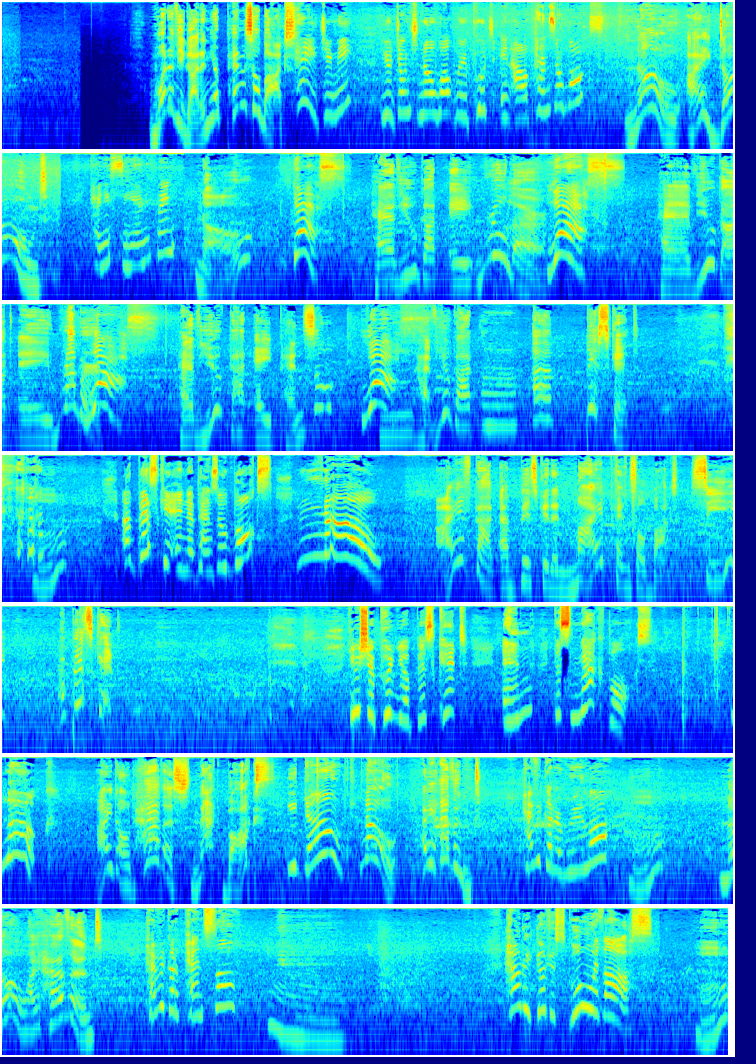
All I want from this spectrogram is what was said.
What have you got in your pencil box? Hey, Jimmy. You don't know what we put in our pencil box? No, I don't. Can you see anything? No. Yes. Have you got a ruler? Yes. Have you got a rubber? Yes. Have you got a pencil? Yes. Mm, have you got mm, a biscuit? Hmm? A biscuit in a pencil box? No! I've got a biscuit in my pencil box. See? A biscuit. You should put your biscuit in the snack box. Look! I don't have a snack box. You don't. No, I haven't. Have you got a ruler? Hmm? No, I haven't. Have you got a pencil? Hmm. How do you go to school with us? Hmm?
